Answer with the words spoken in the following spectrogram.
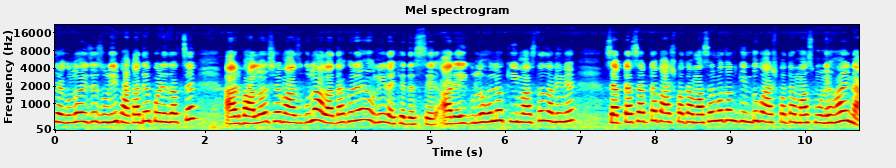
সেগুলো এই যে ঝুড়ি ফাঁকা দিয়ে পড়ে যাচ্ছে। আর ভালো সে মাছগুলো আলাদা করে উনি রেখে দিচ্ছে। আর এইগুলো হলো কি মাছটা জানি না। স্যাপটা চ্যাপটা বাঁশপাতা মাছের মতন কিন্তু বাঁশপাতা মাছ মনে হয় না।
